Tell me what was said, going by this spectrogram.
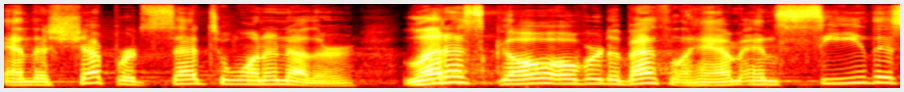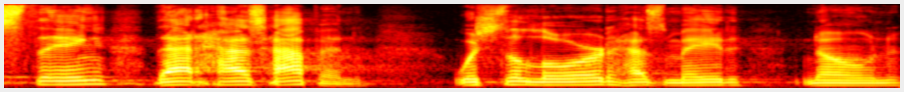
and the shepherds said to one another, Let us go over to Bethlehem and see this thing that has happened, which the Lord has made known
